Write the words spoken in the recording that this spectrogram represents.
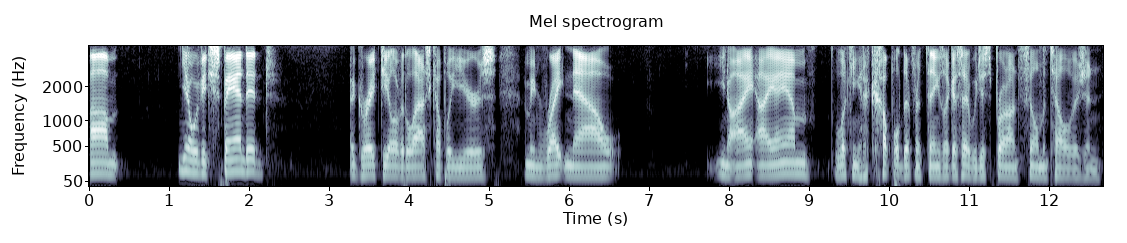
Um, you know, we've expanded a great deal over the last couple of years. I mean, right now, you know, I, I am looking at a couple different things. Like I said, we just brought on film and television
